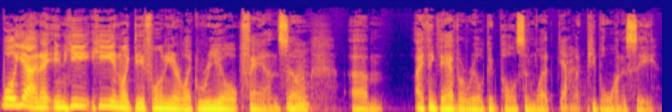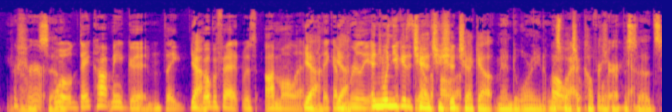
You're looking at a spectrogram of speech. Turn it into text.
Well, yeah, and I, and he he and like Dave Filoni are like real fans, so um, I think they have a real good pulse on what Mm-hmm. What people want to see. For know, sure. So. Well, they caught me good. Like, Yeah. Boba Fett was, I'm all in. yeah, Like, I'm yeah. really and when you get a to see all the chance, you should check out Mandalorian. At least Oh, watch I- a couple of sure, yeah. episodes,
